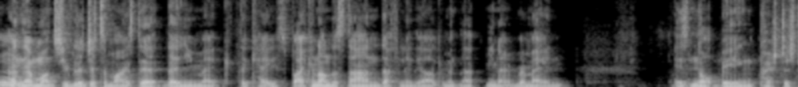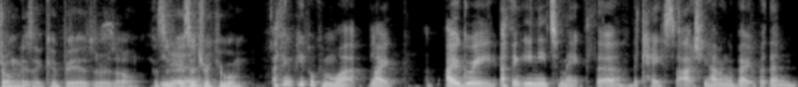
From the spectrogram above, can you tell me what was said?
Mm. and then once you've legitimized it, then you make the case. But I can understand definitely the argument that you know Remain is not being pushed as strongly as it could be as a result. It's a, it's a tricky one. I think people can work like I agree. I think you need to make the the case for actually having a vote, but then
